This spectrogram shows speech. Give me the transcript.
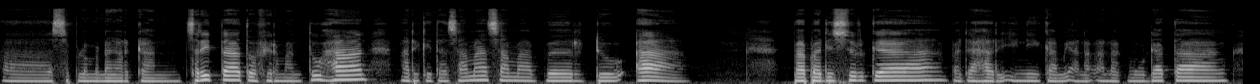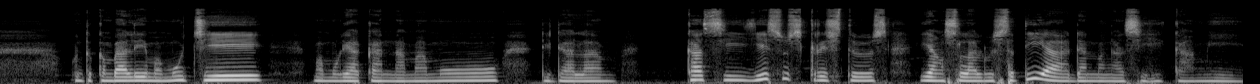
uh, sebelum mendengarkan cerita atau firman Tuhan, mari kita sama-sama berdoa. Bapa di surga, pada hari ini kami anak-anakmu datang untuk kembali memuji, memuliakan namamu di dalam kasih Yesus Kristus yang selalu setia dan mengasihi kami.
